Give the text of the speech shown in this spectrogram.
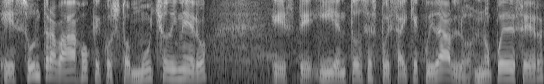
es un trabajo que costó mucho dinero este, y entonces pues hay que cuidarlo. No puede ser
